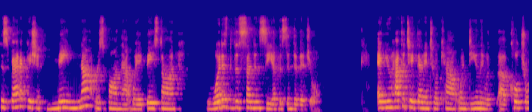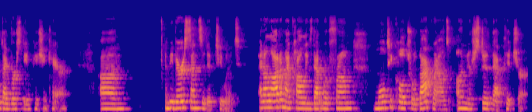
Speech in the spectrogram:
Hispanic patient may not respond that way based on what is the descendancy of this individual and you have to take that into account when dealing with uh, cultural diversity in patient care. Um, and be very sensitive to it. And a lot of my colleagues that were from multicultural backgrounds understood that picture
